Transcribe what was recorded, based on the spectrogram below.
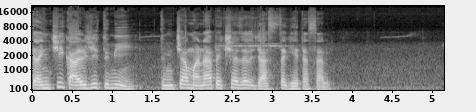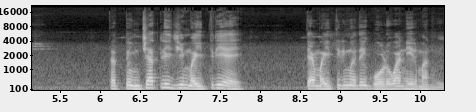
त्यांची काळजी तुम्ही तुमच्या मनापेक्षा जर जास्त घेत असाल तर तुमच्यातली जी मैत्री आहे त्या मैत्रीमध्ये गोडवा निर्माण होईल.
